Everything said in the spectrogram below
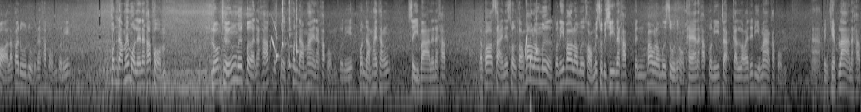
ปอร์ตแล้วก็ดูดุนะครับ ผมตัวนี้พ่นดำให้หมดเลยนะครับ ผม รวมถึงมือเปิดนะครับมือเปิดก็พ่นดำให้นะครับ ผมตัวนี้พ่นดำให้ทั้ง 4 บานเลยนะครับ แล้วก็ใส่ในส่วนของเบ้ารองมือ ตัวนี้เบ้ารองมือของมิซูบิชินะครับเป็นเบ้ารองมือสูตรของแท้นะครับ ตัวนี้จะกันรอยได้ดีมากครับผมอ่าเป็นเคปล่านะครับ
